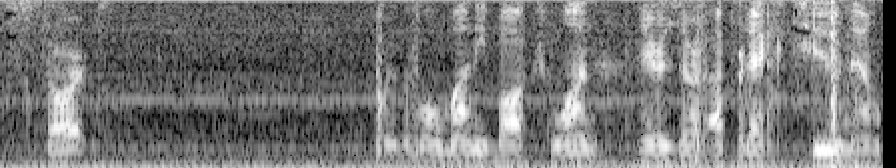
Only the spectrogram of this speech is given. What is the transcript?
start the Mo Money box one. There's our upper deck two now.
